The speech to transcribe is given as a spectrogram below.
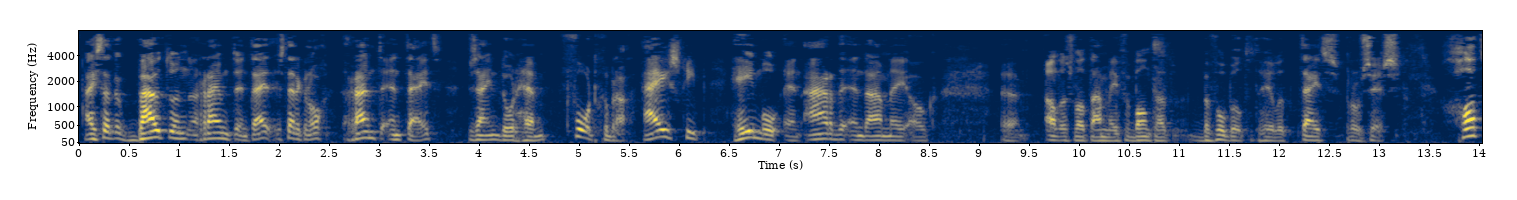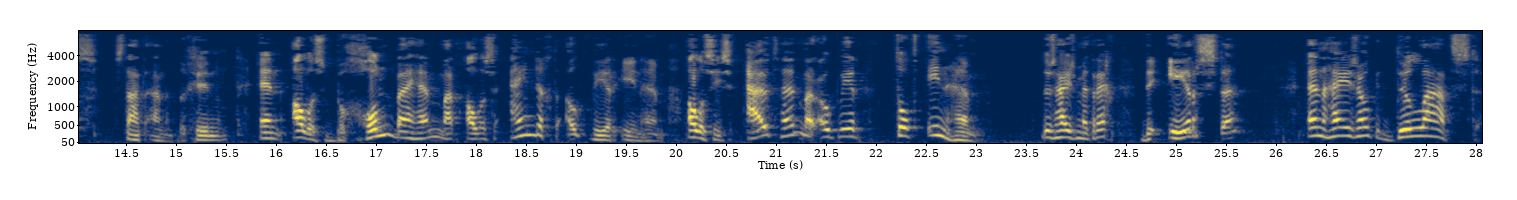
Hij staat ook buiten ruimte en tijd. Sterker nog, ruimte en tijd zijn door hem voortgebracht. Hij schiep hemel en aarde en daarmee ook uh, alles wat daarmee verband had. Bijvoorbeeld het hele tijdsproces. God staat aan het begin en alles begon bij hem, maar alles eindigt ook weer in hem. Alles is uit hem, maar ook weer tot in hem. Dus hij is met recht de eerste en hij is ook de laatste.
